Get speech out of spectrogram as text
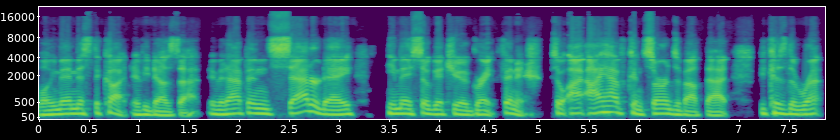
Well, he may miss the cut if he does that. If it happens Saturday, he may still get you a great finish. So I, I have concerns about that because the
